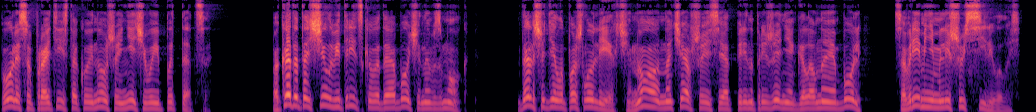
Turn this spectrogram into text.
По лесу пройти с такой ношей нечего и пытаться». Пока дотащил Витрицкого до обочины, взмок. Дальше дело пошло легче, но начавшаяся от перенапряжения головная боль со временем лишь усиливалась.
